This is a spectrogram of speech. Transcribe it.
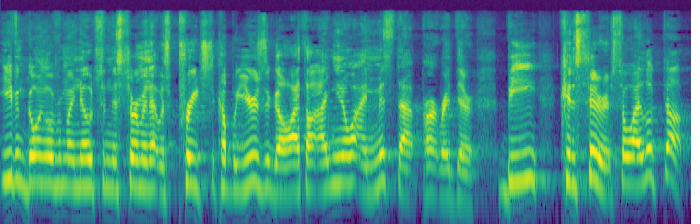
even going over my notes from this sermon that was preached a couple years ago, I thought, you know what, I missed that part right there. Be considerate. So I looked up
